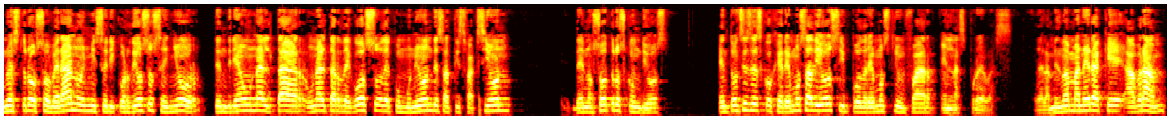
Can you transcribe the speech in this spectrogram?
nuestro soberano y misericordioso Señor tendría un altar, un altar de gozo, de comunión, de satisfacción de nosotros con Dios. Entonces escogeremos a Dios y podremos triunfar en las pruebas. De la misma manera que Abraham,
